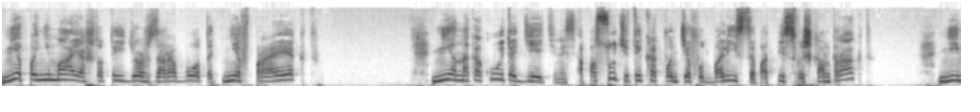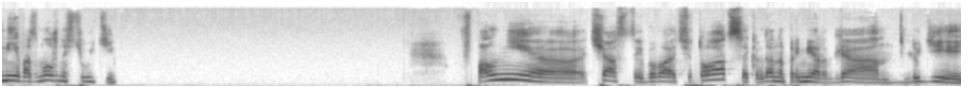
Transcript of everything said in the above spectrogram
Не понимая, что ты идешь заработать не в проект, не на какую-то деятельность, а по сути ты, как вон те футболисты, подписываешь контракт, не имея возможности уйти. Вполне э, часто и бывают ситуации, когда, например, для людей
